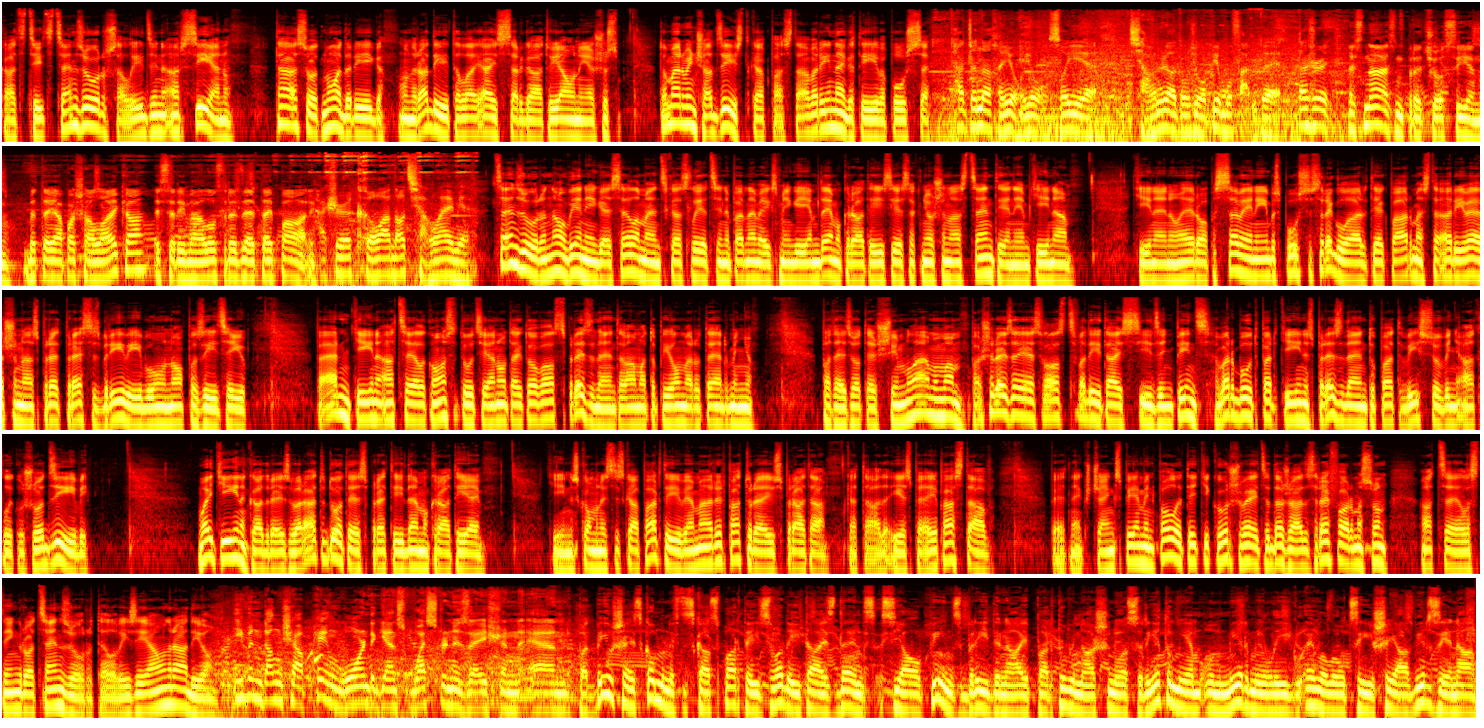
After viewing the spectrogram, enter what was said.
Kāds cits cenzūru salīdzina ar sienu. Tā esot noderīga un radīta, lai aizsargātu jauniešus. Tomēr viņš atzīst, ka pastāv arī negatīva puse. Es neesmu pret šo sienu, bet tajā pašā laikā es arī vēlos redzēt tai pāri. Cenzūra nav vienīgais elements, kas liecina par neveiksmīgajiem demokrātijas iesakņošanās centieniem Ķīnā. Ķīnai no Eiropas Savienības puses regulāri tiek pārmesta arī vēršanās pret preses brīvību un opozīciju. Pērn Ķīna atcēla konstitūcijā noteikto valsts prezidenta amatu pilnvaru termiņu. Pateicoties šim lēmumam, pašreizējais valsts vadītājs Sīdziņpins var būt par Ķīnas prezidentu pat visu viņa atlikušo dzīvi. Vai Ķīna kādreiz varētu doties pretī demokrātijai? Ķīnas komunistiskā partija vienmēr ir paturējusi prātā, ka tāda iespēja pastāv. Pētnieks Čengs piemin politiķi, kurš veica dažādas reformas un atcēla stingro cenzūru televīzijā un radio. And... Pat bijušais komunistiskās partijas vadītājs Dens Sjaupins brīdināja par tuvināšanos rietumiem un miermīlīgu evolūciju šajā virzienā.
